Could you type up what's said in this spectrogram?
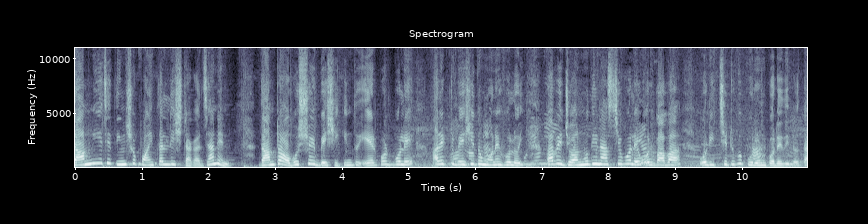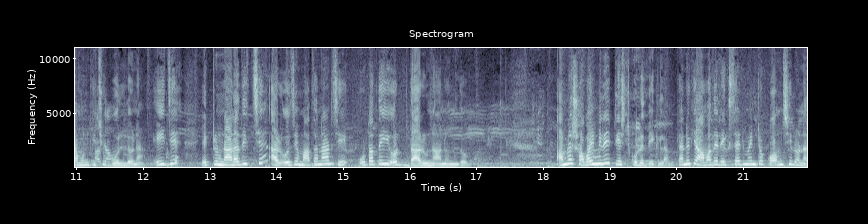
দাম নিয়েছে তিনশো পঁয়তাল্লিশ টাকা, জানেন? দামটা অবশ্যই বেশি, কিন্তু এয়ারপোর্ট বলে আর একটু বেশি তো মনে হলোই। তবে জন্মদিন আসছে বলে ওর বাবা ওর ইচ্ছেটুকু পূরণ করে দিল, তেমন কিছু বলল না। এই যে, একটু নাড়া দিচ্ছে, আর ও যে মাথা নাড়ছে, ওটাতেই ওর দারুণ আনন্দ। আমরা সবাই মিলেই টেস্ট করে দেখলাম। কেন কি আমাদের এক্সাইটমেন্টও কম ছিল না,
